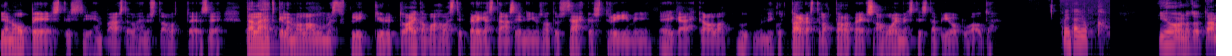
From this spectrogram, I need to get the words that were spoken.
ja nopeasti siihen päästövähennystavoitteeseen. Tällä hetkellä me ollaan mun mielestä flikkiydytty aika vahvasti pelkästään siihen niin sanotusti sähköstriimiin, eikä ehkä olla niin kuin, tarkastella tarpeeksi avoimesti sitä biopuolta. Mitä Jukka? Joo, no tota,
